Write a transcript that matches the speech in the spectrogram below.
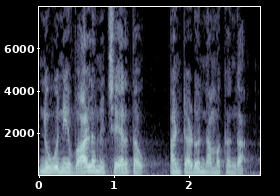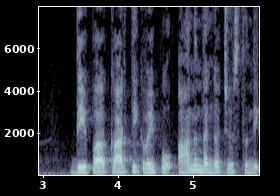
నువ్వు నీ వాళ్ళను చేరతావు అంటాడు నమ్మకంగా. దీప కార్తీక్ వైపు ఆనందంగా చూస్తుంది.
